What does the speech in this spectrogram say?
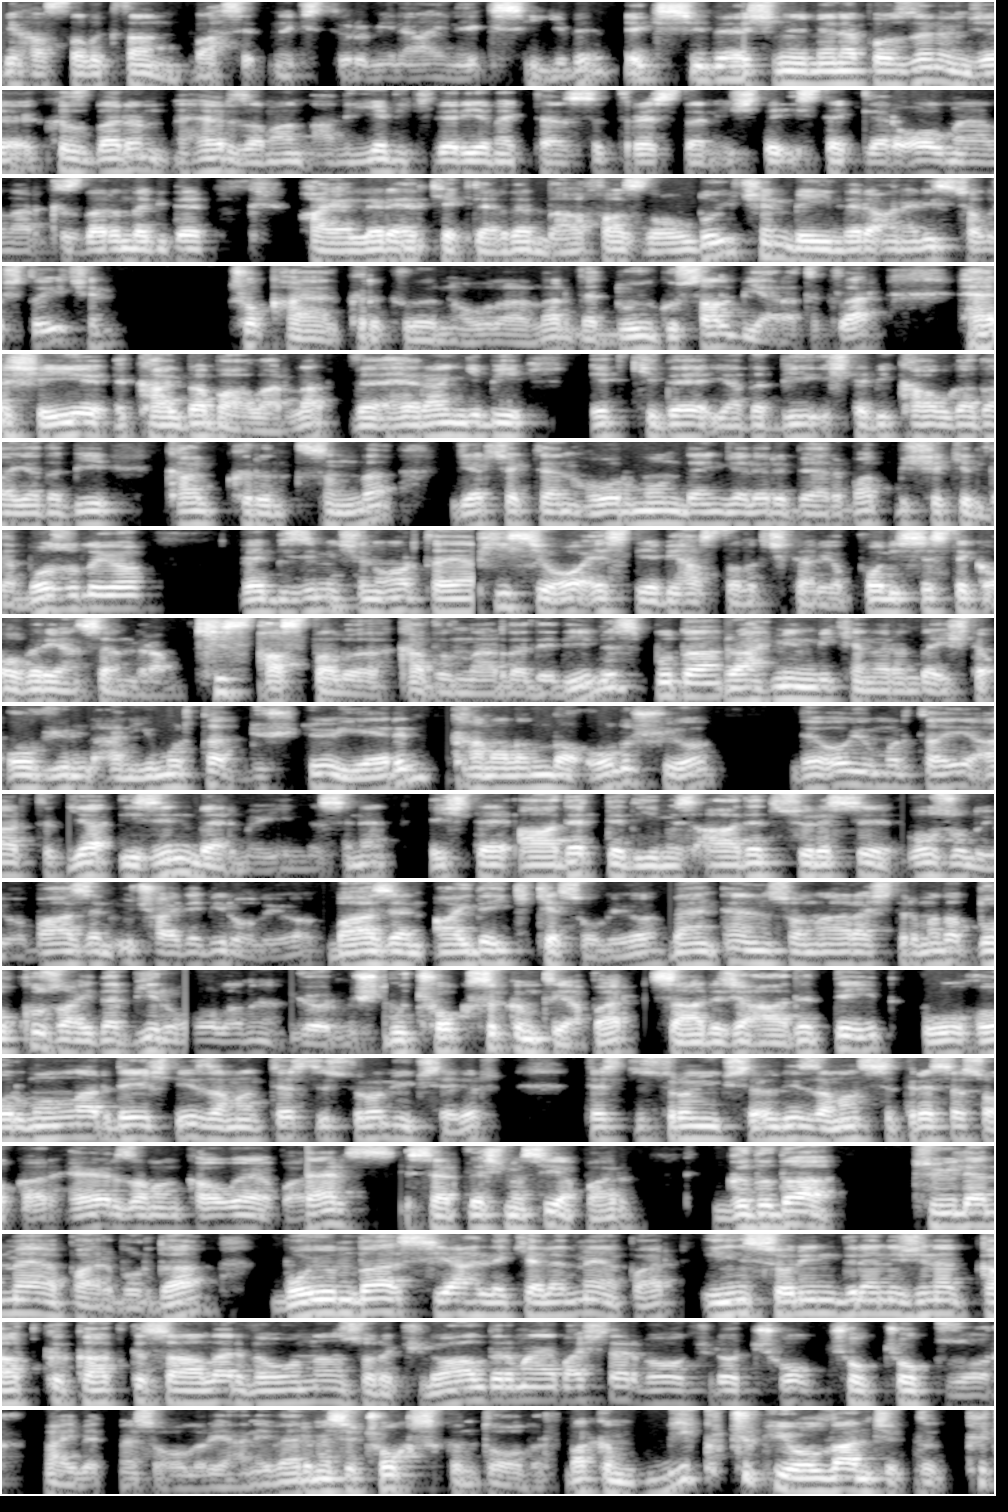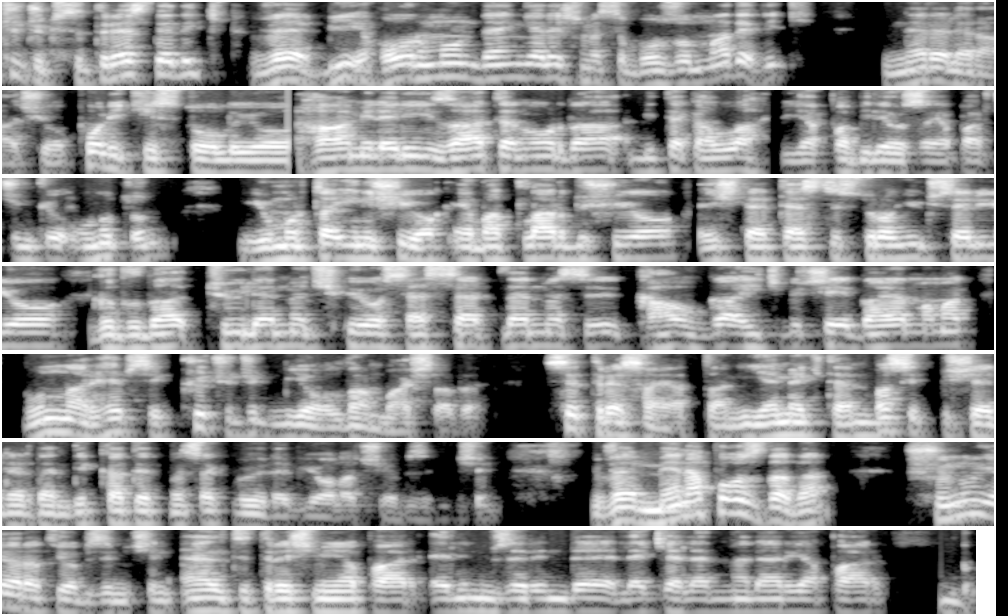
bir hastalıktan bahsetmek istiyorum yine aynı eksi gibi. Eksi de şimdi menopozdan önce kızların her zaman hani yedikleri yemekten, stresten, işte istekleri olmayanlar, kızların da bir de hayalleri erkeklerden daha fazla olduğu için, beyinleri analiz çalıştığı için çok hayal kırıklığına uğrarlar ve duygusal bir yaratıklar. Her şeyi kalbe bağlarlar ve herhangi bir etkide ya da bir işte bir kavgada ya da bir kalp kırıntısında gerçekten hormon dengeleri berbat bir şekilde bozuluyor ve bizim için ortaya PCOS diye bir hastalık çıkarıyor. Polycystic Ovarian Syndrome. Kist hastalığı kadınlarda dediğimiz. Bu da rahmin bir kenarında işte ovül hani yumurta düştüğü yerin kanalında oluşuyor ve o yumurtayı artık ya izin vermiyor inmesine işte adet dediğimiz adet süresi bozuluyor. Bazen 3 ayda bir oluyor. Bazen ayda 2 kez oluyor. Ben en son araştırmada 9 ayda bir olanı görmüştüm. Bu çok sıkıntı yapar. Sadece adet değil. Bu hormonlar değiştiği zaman testosteron yükselir. Testosteron yükseldiği zaman strese sokar. Her zaman kavga yapar. Ters sertleşmesi yapar. Gıdıda tüylenme yapar burada. Boyunda siyah lekelenme yapar. İnsülin direncine katkı katkı sağlar ve ondan sonra kilo aldırmaya başlar ve o kilo çok çok çok zor kaybetmesi olur. Yani vermesi çok sıkıntı olur. Bakın bir küçük yoldan çıktık. Küçücük stres dedik ve bir hormon dengeleşmesi bozulma dedik nerelere açıyor? Polikist oluyor. Hamileliği zaten orada bir tek Allah yapabiliyorsa yapar. Çünkü unutun yumurta inişi yok. Ebatlar düşüyor. İşte testosteron yükseliyor. Gıdıda tüylenme çıkıyor. Ses sertlenmesi, kavga, hiçbir şey dayanmamak. Bunlar hepsi küçücük bir yoldan başladı. Stres hayattan, yemekten, basit bir şeylerden dikkat etmesek böyle bir yol açıyor bizim için. Ve menopozda da şunu yaratıyor bizim için. El titreşimi yapar, elin üzerinde lekelenmeler yapar,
